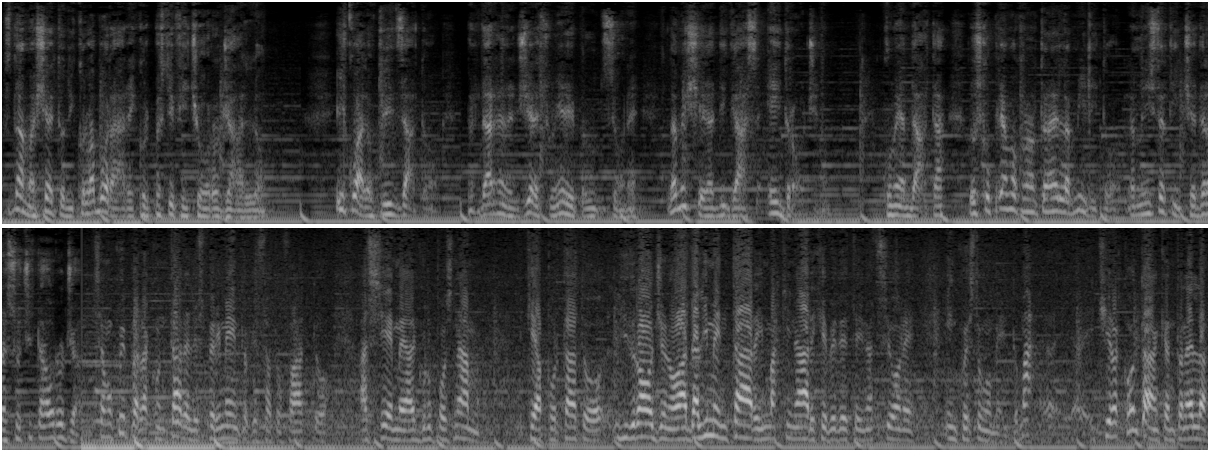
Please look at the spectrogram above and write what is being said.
SNAM ha scelto di collaborare col pastificio Oro Giallo, il quale ha utilizzato per dare energia alle sue linee di produzione la miscela di gas e idrogeno. Come è andata? Lo scopriamo con Antonella Milito, l'amministratrice della società Oro Giallo. Siamo qui per raccontare l'esperimento che è stato fatto assieme al gruppo SNAM che ha portato l'idrogeno ad alimentare i macchinari che vedete in azione in questo momento. Ma eh, ci racconta anche Antonella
